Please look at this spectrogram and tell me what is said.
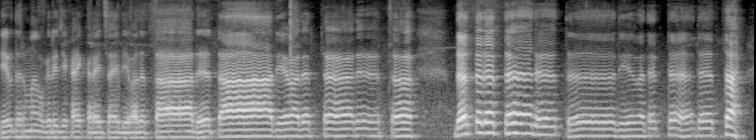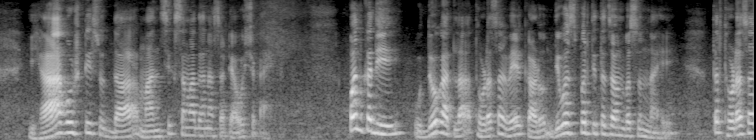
देवधर्म वगैरे जे काय करायचं आहे देवादत्ता दत्ता देवादत्त दत्त दत्त दत्त दत्त देवादत्त दत्त ह्या गोष्टीसुद्धा मानसिक समाधानासाठी आवश्यक आहे. पण कधी उद्योगातला थोडासा वेळ काढून दिवसभर तिथं जाऊन बसून नाही तर थोडासा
